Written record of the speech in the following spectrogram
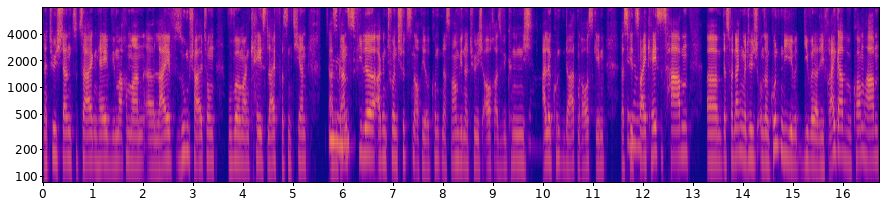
natürlich dann zu zeigen, hey, wir machen mal äh, Live-Zoom-Schaltung, wo wir mal ein Case live präsentieren. Also mhm. ganz viele Agenturen schützen auch ihre Kunden. Das machen wir natürlich auch. Also wir können nicht ja. alle Kundendaten rausgeben. Dass genau. wir zwei Cases haben, ähm, das verdanken wir natürlich unseren Kunden, die, die wir da die Freigabe bekommen haben.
